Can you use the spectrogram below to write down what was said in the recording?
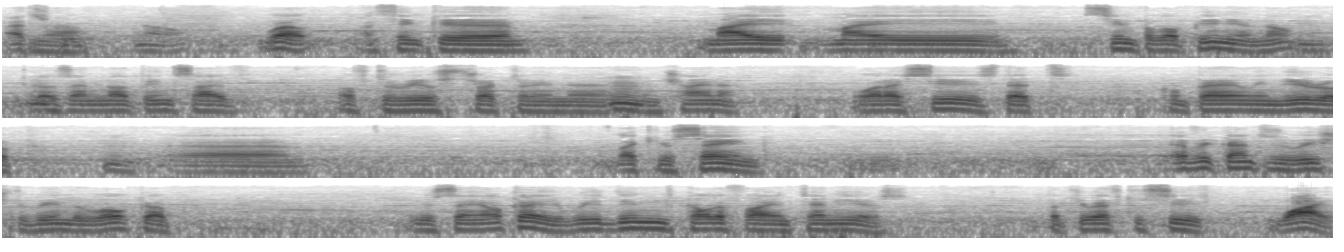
at No. school. No. Well, I think uh, my my simple opinion, no, because I'm not inside of the real structure in uh, Mm. in China. What I see is that comparing in Europe, uh, like you're saying, every country wish to be in the World Cup. You're saying, okay, we didn't qualify in 10 years, but you have to see why.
